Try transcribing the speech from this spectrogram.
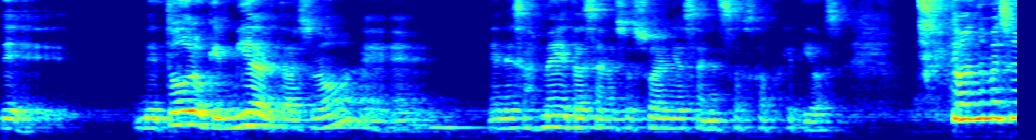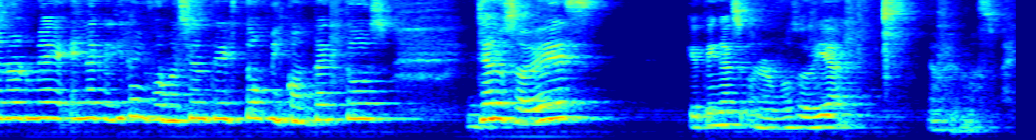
de, todo lo que inviertas ¿no? Eh, en, esas metas, en esos sueños, en esos objetivos. Te mando un beso enorme. En la cajita de información tenés todos mis contactos. Ya lo sabes. Que tengas un hermoso día. Nos vemos. Bye.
